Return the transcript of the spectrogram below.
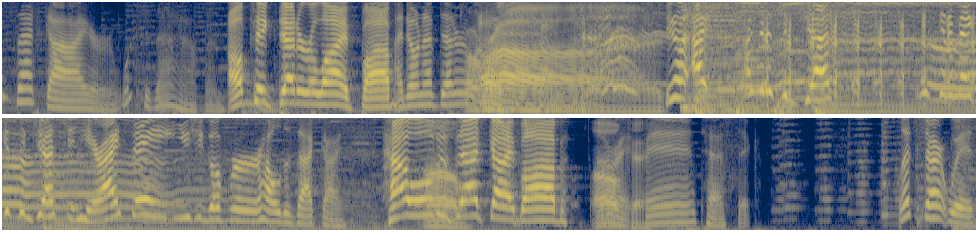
How old's that guy, or what did that happen? I'll take dead or alive, Bob. I don't have dead or alive. right. You know what? I, I'm going to suggest, I'm just going to make a suggestion here. I say you should go for how old is that guy? How old Oh. is that guy, Bob? All right, Okay. fantastic. Let's start with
